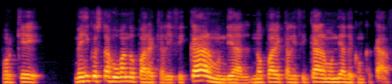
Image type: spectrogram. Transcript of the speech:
porque México está jugando para calificar al Mundial, no para calificar al Mundial de CONCACAF.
